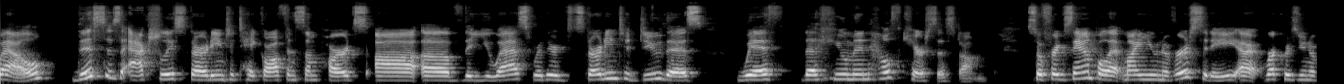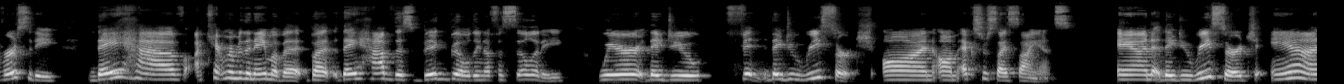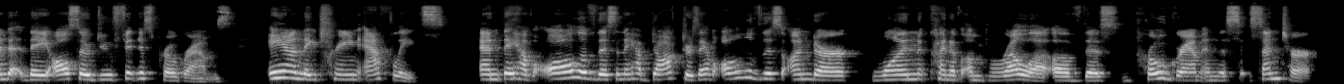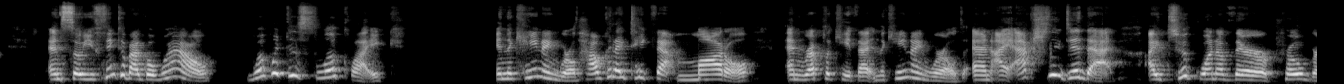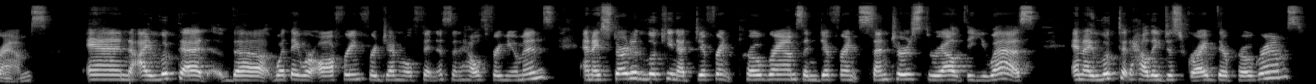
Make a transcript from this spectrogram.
well this is actually starting to take off in some parts uh, of the us where they're starting to do this with the human healthcare system. So for example at my university at rutgers university they have i can't remember the name of it but they have this big building a facility where they do fit they do research on um, exercise science. And they do research and they also do fitness programs and they train athletes. And they have all of this and they have doctors they have all of this under one kind of umbrella of this program and this center. And so you think about go wow what would this look like in the canine world? How could i take that model and replicate that in the canine world? And i actually did that. I took one of their programs and i looked at the what they were offering for general fitness and health for humans. And i started looking at different programs and different centers throughout the us and i looked at how they described their programs.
